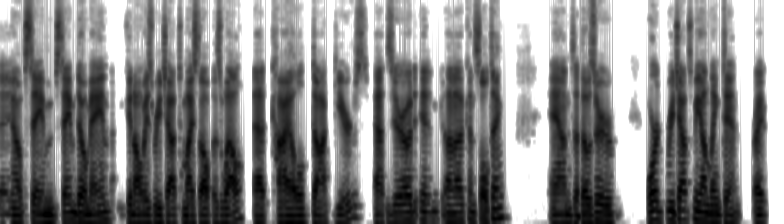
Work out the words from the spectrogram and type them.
You know, same, same domain. You can always reach out to myself as well at kyle.geers at zeroed in uh, consulting. And those are, or reach out to me on LinkedIn right?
